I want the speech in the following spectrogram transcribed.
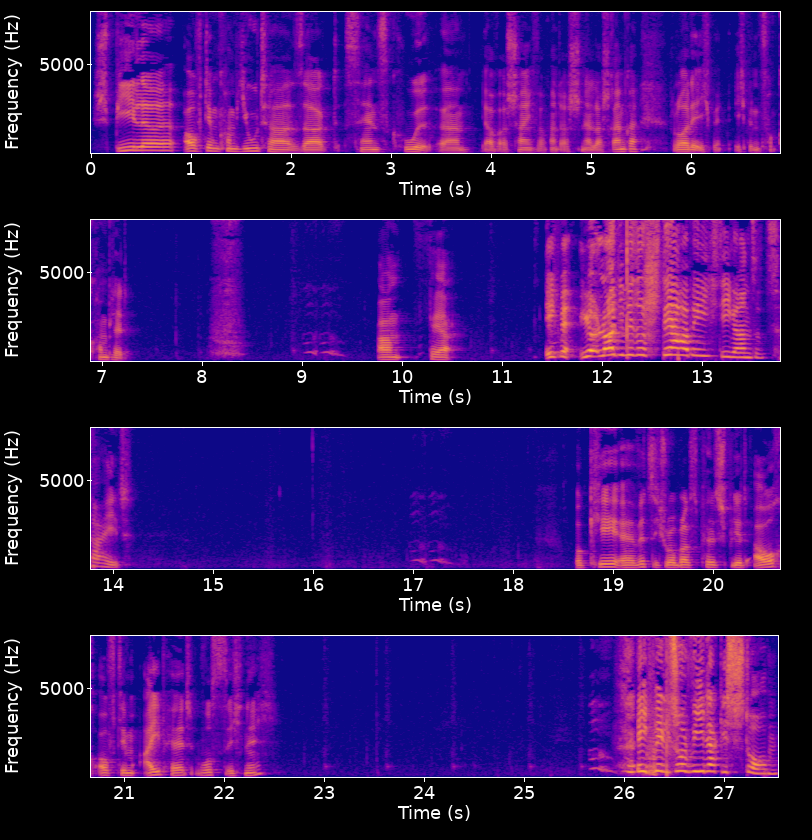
Spiele auf dem Computer, sagt Sense Cool. Ähm, ja, wahrscheinlich, weil man da schneller schreiben kann. Leute, ich bin, ich bin komplett. Ähm, ver ich bin. Ja, Leute, wieso sterbe ich die ganze Zeit? Okay, äh, witzig, Roblox Pilz spielt auch auf dem iPad, wusste ich nicht. Ich bin schon wieder gestorben.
